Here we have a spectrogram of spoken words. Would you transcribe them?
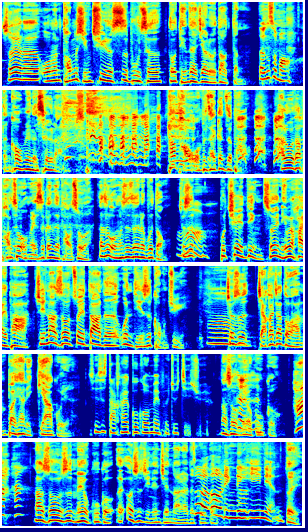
所以呢，我们同行去了四部车，都停在交流道等，等什么？等后面的车来。他跑，我们才跟着跑。他、如果他跑错，我们也是跟着跑错啊。但是我们是真的不懂，就是啊不确定，所以你会害怕。所以那时候最大的问题是恐惧，哦就是假个家都喊半下你惊鬼。其实打开 Google Map 就解决了。那时候没有 Google。哈，那时候是没有 Google，哎，二十几年前哪来的这？二零零一年，对，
